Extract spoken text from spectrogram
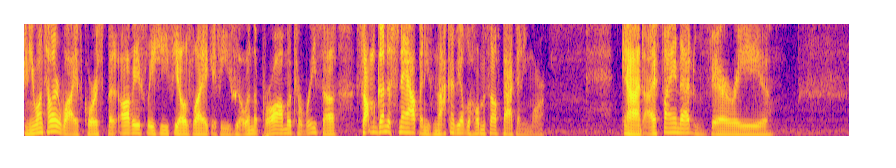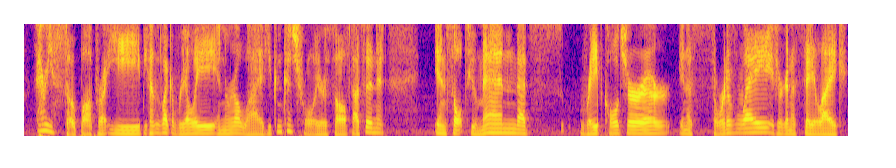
And he won't tell her why, of course, but obviously he feels like if he's going to prom with Theresa, something's gonna snap and he's not gonna be able to hold himself back anymore. And I find that very very soap opera y because it's like really in real life you can control yourself. That's an insult to men. That's rape culture in a sort of way. If you're gonna say like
